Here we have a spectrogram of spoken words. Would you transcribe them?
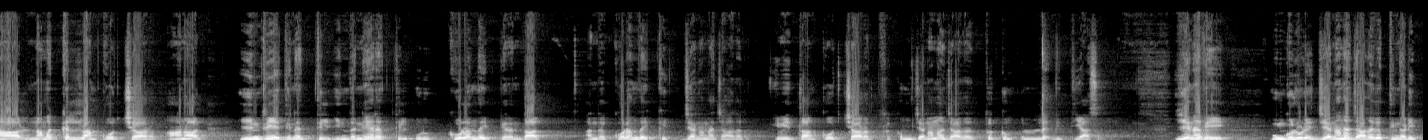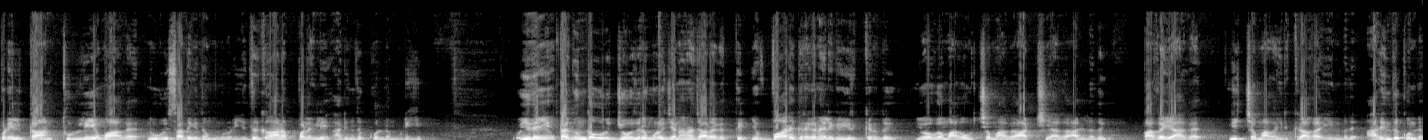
நாள் நமக்கெல்லாம் கோச்சாரம். ஆனால் இன்றைய தினத்தில் இந்த நேரத்தில் ஒரு குழந்தை பிறந்தால் அந்த குழந்தைக்கு ஜனன ஜாதகம். இவைதான் கோச்சாரத்திற்கும் ஜனன ஜாதகத்துக்கும் உள்ள வித்தியாசம். எனவே உங்களுடைய ஜனன ஜாதகத்தின் அடிப்படையில் தான் துல்லியமாக நூறு சதவீதம் உங்களுடைய எதிர்கால பலன்களை அறிந்து கொள்ள முடியும். இதை தகுந்த ஒரு ஜோதிடம் உங்களுடைய ஜனன ஜாதகத்தில் எவ்வாறு கிரகநிலைகள் இருக்கிறது யோகமாக உச்சமாக ஆட்சியாக அல்லது பகையாக நீச்சமாக இருக்கிறார்கள் என்பதை அறிந்து கொண்ட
